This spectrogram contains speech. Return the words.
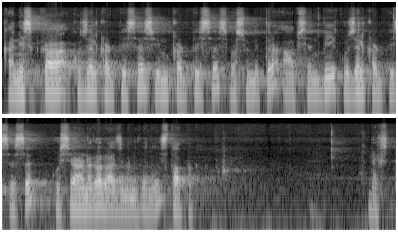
ಕನಿಷ್ಕ ಕುಜಲ್ ಕಡ್ಪೀಸಸ್ ವಿಮ್ ಕಡ್ಪೀಸಸ್ ವಸುಮಿತ್ರ ಆಪ್ಷನ್ ಬಿ ಕುಜಲ್ ಕಡ್ಪೀಸಸ್ ಕುಶಾಣರ ರಾಜಮನೆತನದ ಸ್ಥಾಪಕ. ನೆಕ್ಸ್ಟ್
